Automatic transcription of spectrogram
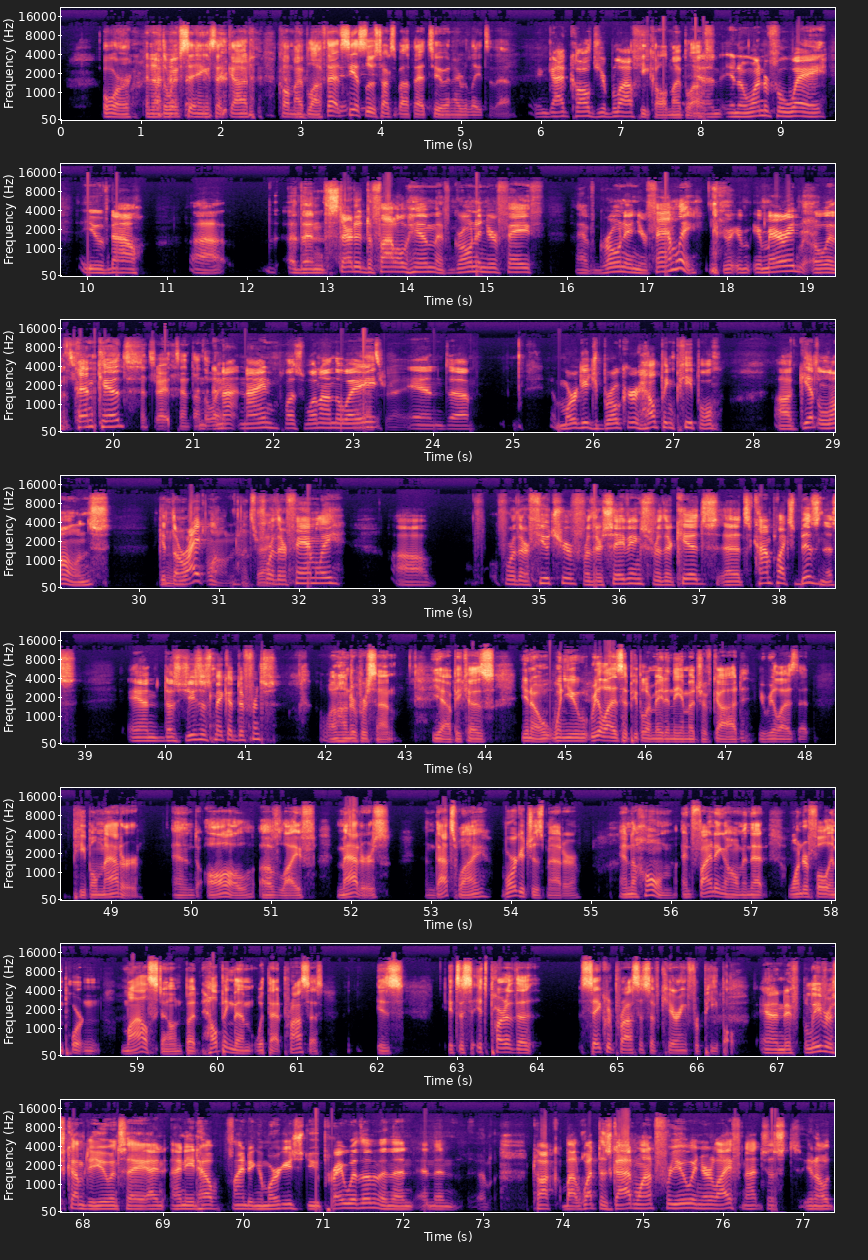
Or another way of saying is that God called my bluff. That C.S. Lewis talks about that too, and I relate to that. And God called your bluff. He called my bluff. And in a wonderful way, you've now uh, then started to follow him, have grown in your faith, have grown in your family. You're, you're married with That's 10 right. kids. That's right. Tenth on the way. Not nine plus one on the way. That's right. And uh, mortgage broker helping people uh, get loans, get the Mhm. right loan That's for their family, uh, f- for their future, for their savings, for their kids. Uh, it's a complex business. And does Jesus make a difference? One hundred percent. Yeah, because you know when you realize that people are made in the image of God, you realize that people matter, and all of life matters, and that's why mortgages matter, and a home, and finding a home, and that wonderful, important milestone. But helping them with that process is it's a, it's part of the sacred process of caring for people. And if believers come to you and say, I, I need help finding a mortgage, do you pray with them and then and then um, talk about what does God want for you in your life, not just, you know,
